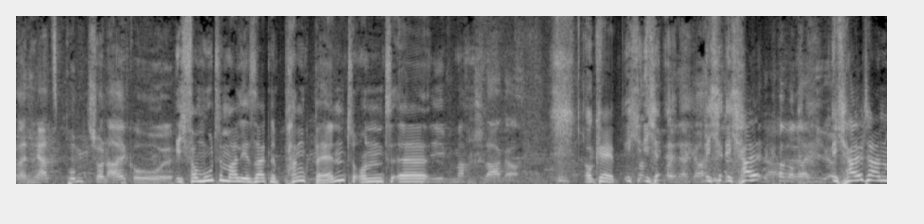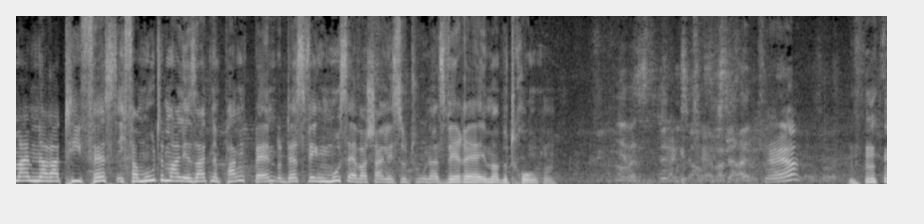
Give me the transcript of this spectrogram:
sein Herz pumpt schon Alkohol. Ich vermute mal, ihr seid eine Punkband und äh, Nee, wir machen Schlager. okay, ich, ich, ja ich, ich, halt, ich halte an meinem Narrativ fest. Ich vermute mal, ihr seid eine Punkband und deswegen muss er wahrscheinlich so tun, als wäre er immer betrunken. Ja, ja.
